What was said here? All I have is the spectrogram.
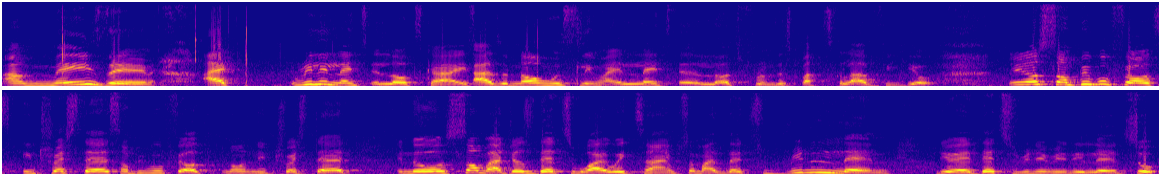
Amazing. I really learnt a lot, guys. As a non-Muslim, I learnt a lot from this particular video. You know, some people felt interested, some people felt not interested. You know, some are just there to while wait time, some are there to really learn. They are there to really, really learn. So,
